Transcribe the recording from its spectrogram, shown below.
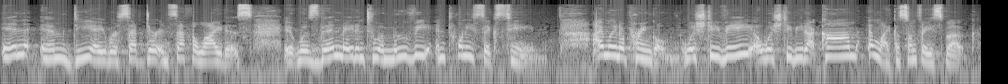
NMDA receptor encephalitis. It was then made into a movie in 2016. I'm Lena Pringle. Wish TV, wishtv.com, and like us on Facebook.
